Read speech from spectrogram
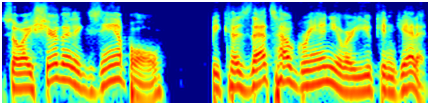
So I share that example because that's how granular you can get it.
